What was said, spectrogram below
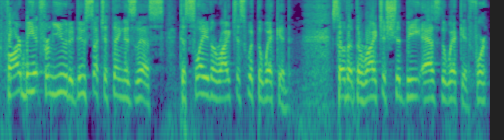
Far be it from you to do such a thing as this, to slay the righteous with the wicked, so that the righteous should be as the wicked. For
